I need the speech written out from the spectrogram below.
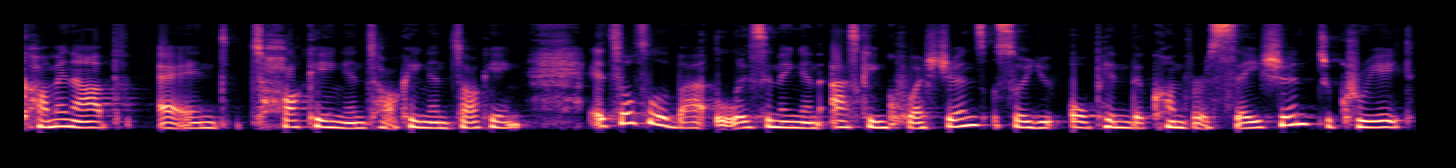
coming up and talking and talking and talking. It's also about listening and asking questions so you open the conversation to create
